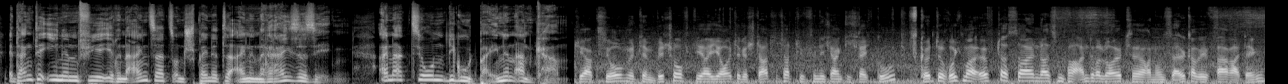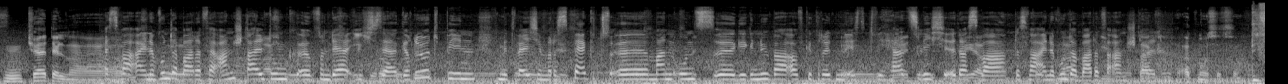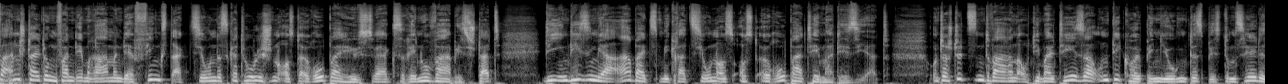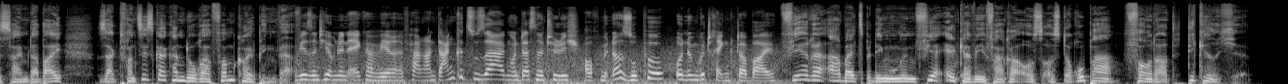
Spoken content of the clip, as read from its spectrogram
Er dankte ihnen für ihren Einsatz und spendete einen Reisesegen. Eine Aktion, die gut bei ihnen ankam. Die Aktion mit dem Bischof, die er hier heute gestartet hat, die finde ich eigentlich recht gut. Es könnte ruhig mal öfters sein, dass ein paar andere Leute an uns Lkw-Fahrer denken. Es war eine wunderbare Veranstaltung, äh, von der ich sehr gerührt bin mit welchem Respekt äh, man uns äh, gegenüber aufgetreten ist, wie herzlich. Äh, das war, das war eine wunderbare Veranstaltung. Die Veranstaltung fand im Rahmen der Pfingstaktion des katholischen Osteuropa-Hilfswerks Renovabis statt, die in diesem Jahr Arbeitsmigration aus Osteuropa thematisiert. Unterstützend waren auch die Malteser und die Kolping-Jugend des Bistums Hildesheim dabei, sagt Franziska Kandora vom Kolpingwerk. Wir sind hier, um den Lkw-Fahrern Danke zu sagen und das natürlich auch mit einer Suppe und einem Getränk dabei. Faire Arbeitsbedingungen für Lkw-Fahrer aus Osteuropa fordert die Kirche.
